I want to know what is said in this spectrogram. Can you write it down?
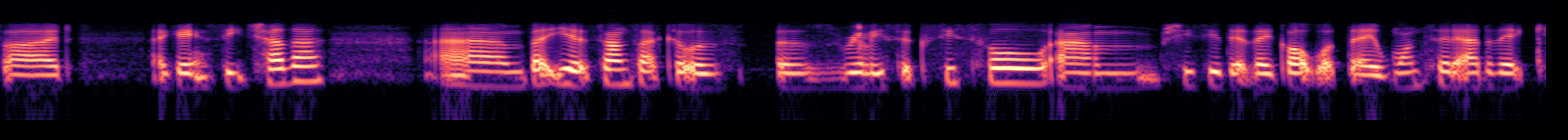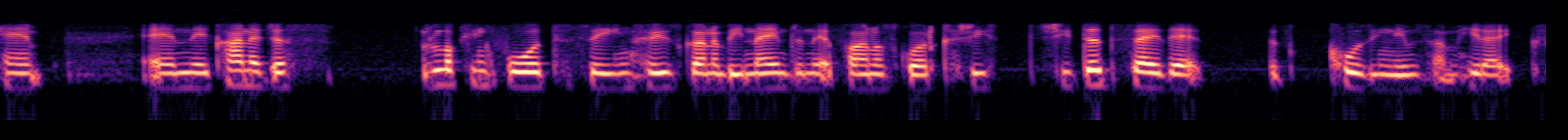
side against each other. Um, but yeah, it sounds like it was, it was really successful. Um, she said that they got what they wanted out of that camp, and they're kind of just looking forward to seeing who's going to be named in that final squad because she she did say that it's causing them some headaches.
